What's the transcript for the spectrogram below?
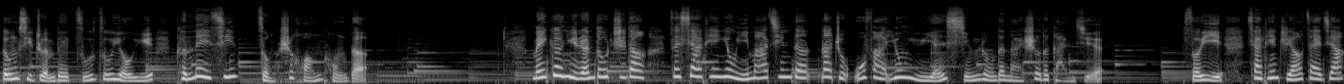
东西准备足足有余，可内心总是惶恐的。每个女人都知道，在夏天用姨妈巾的那种无法用语言形容的难受的感觉，所以夏天只要在家，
